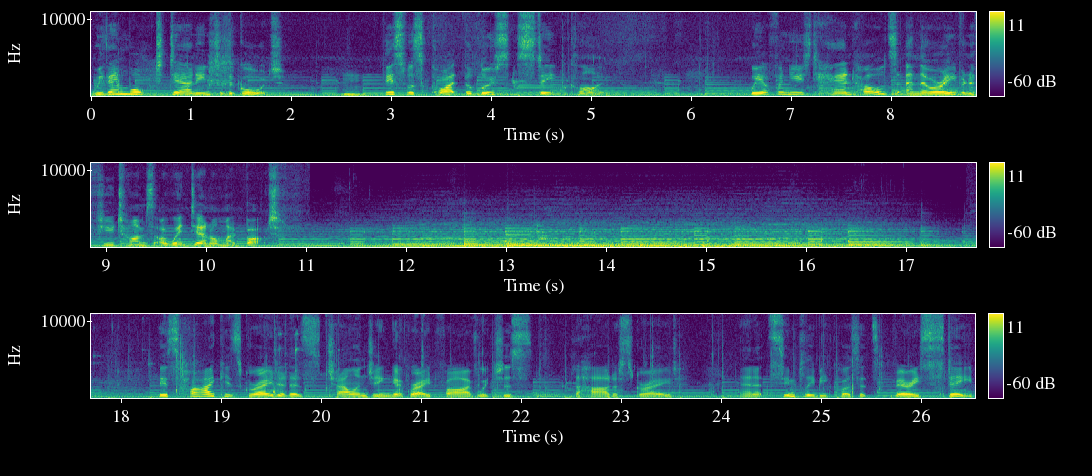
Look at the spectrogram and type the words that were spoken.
We then walked down into the gorge. Hmm. This was quite the loose, steep climb. We often used handholds, and there were even a few times I went down on my butt. This hike is graded as challenging at grade 5, which is the hardest grade, and it's simply because it's very steep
